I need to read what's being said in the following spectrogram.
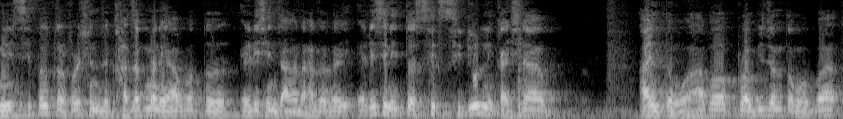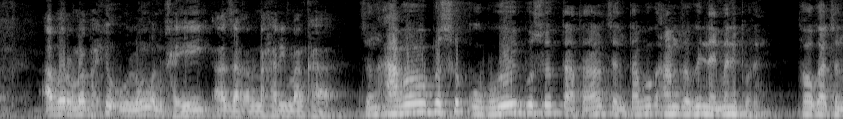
মিউনিসিপাল কর্পোরেশন যে খাজাক মানে আবত এডিসিন জাগা না হাজার এডিসিন ইতো সিক্স শিডিউল নি কাইসা আইন তো अब প্রভিজন তো বা আবার অন্য ভাইকে উলঙ্গন খাই আ জাগান হারি মাংখা जों आबो बोसोर गुबै बोसोर ताताल जों ताबो आम जगै नायमानि परे थगा जों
